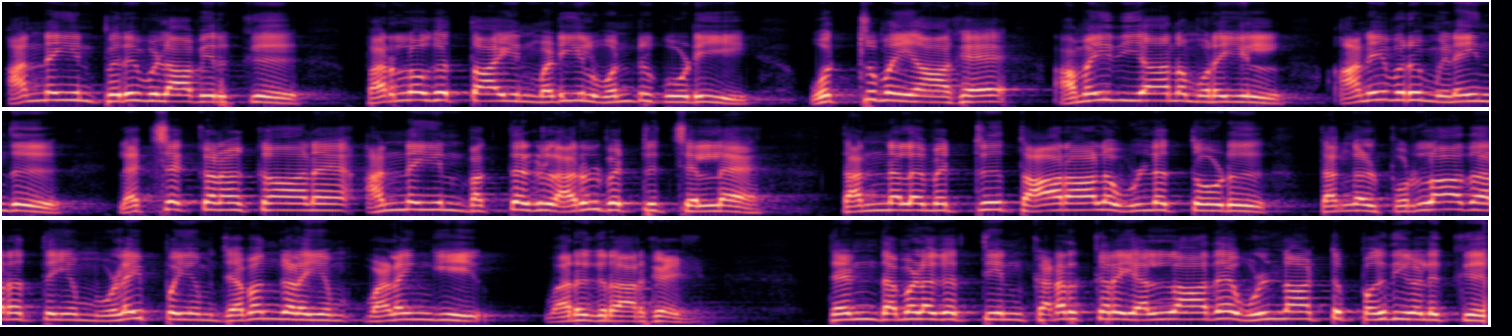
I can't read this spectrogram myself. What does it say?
அன்னையின் பெருவிழாவிற்கு பரலோகத்தாயின் மடியில் ஒன்று கூடி ஒற்றுமையாக அமைதியான முறையில் அனைவரும் இணைந்து லட்சக்கணக்கான அன்னையின் பக்தர்கள் அருள் பெற்று செல்ல தன்னலமெற்று தாராள உள்ளத்தோடு தங்கள் பொருளாதாரத்தையும் உழைப்பையும் ஜபங்களையும் வழங்கி வருகிறார்கள். தென் தமிழகத்தின் கடற்கரை அல்லாத உள்நாட்டு பகுதிகளுக்கு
